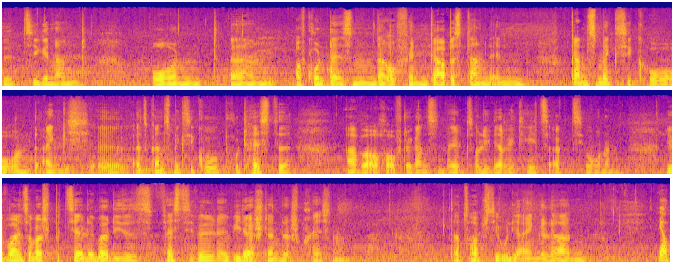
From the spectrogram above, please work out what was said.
wird sie genannt. Und ähm, aufgrund dessen daraufhin gab es dann in ganz Mexiko und eigentlich, äh, also ganz Mexiko Proteste aber auch auf der ganzen Welt Solidaritätsaktionen. Wir wollen jetzt aber speziell über dieses Festival der Widerstände sprechen. Dazu habe ich die Uli eingeladen. Ja,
